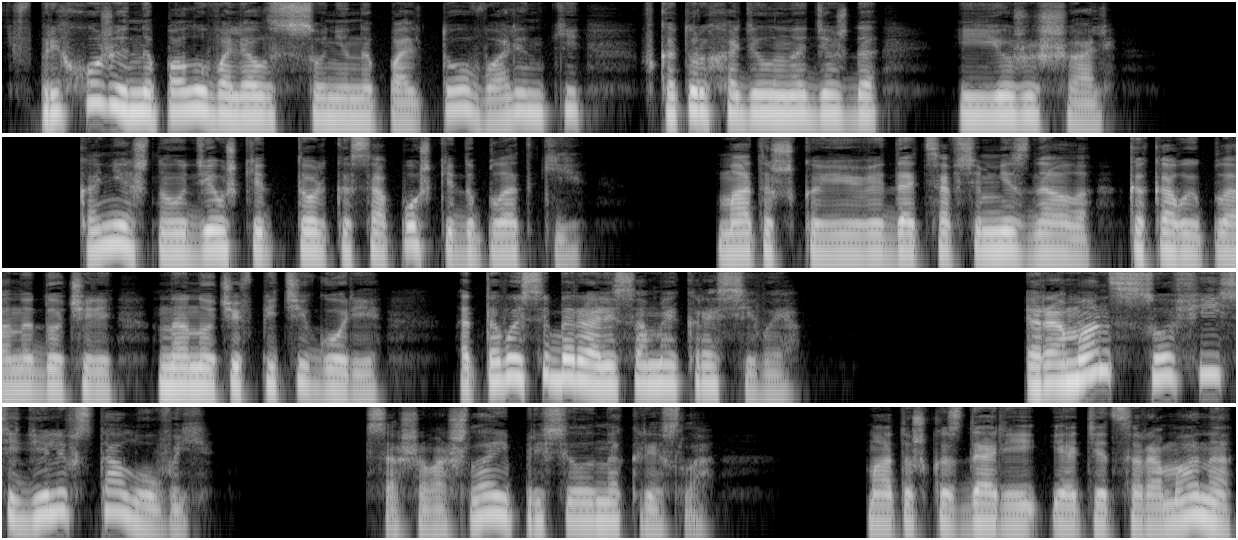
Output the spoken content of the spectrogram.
В прихожей на полу валялось Соня пальто, валенки, в которых ходила Надежда, и ее же шаль. Конечно, у девушки только сапожки да платки. Матушка ее, видать, совсем не знала, каковы планы дочери на ночи в Пятигорье, оттого и собирали самое красивое. Роман с Софией сидели в столовой. Саша вошла и присела на кресло. Матушка с Дарьей и отец Романа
